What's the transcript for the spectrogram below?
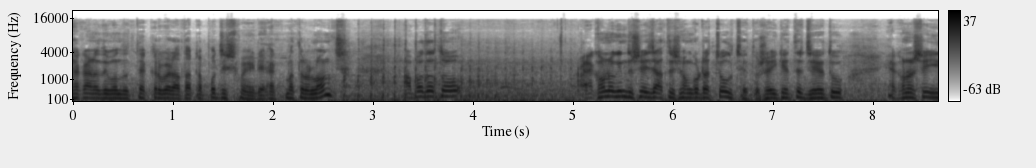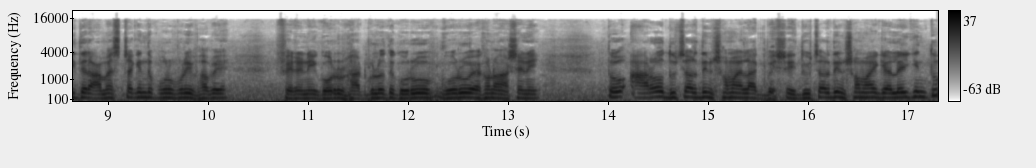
ঢাকা নদী বন্দর ত্যাগ করবে রাত আটটা পঁচিশ মিনিটে। একমাত্র লঞ্চ। আপাতত এখনও কিন্তু সেই যাত্রী সংকটটা চলছে। তো সেই ক্ষেত্রে যেহেতু এখনও সেই ঈদের আমেজটা কিন্তু পুরোপুরিভাবে ফেরেনি, গরুর হাটগুলোতে গরু গরু এখনও আসেনি। তো আরও দু চার দিন সময় লাগবে। সেই দু চার দিন সময় গেলেই কিন্তু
